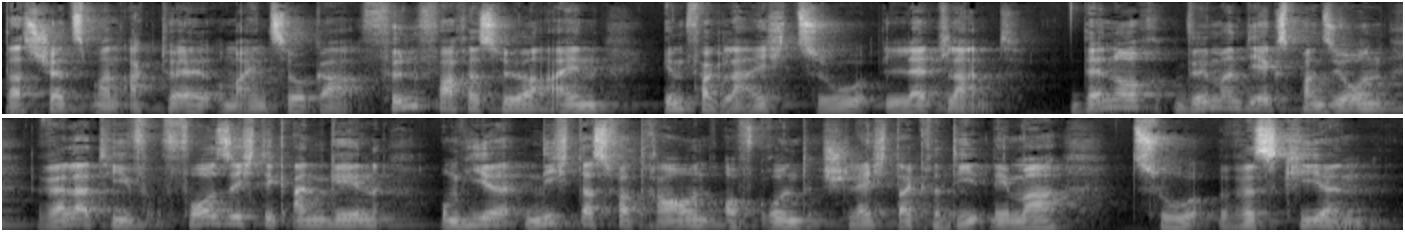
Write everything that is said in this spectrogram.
das schätzt man aktuell um ein circa fünffaches höher ein im Vergleich zu Lettland. Dennoch will man die Expansion relativ vorsichtig angehen, um hier nicht das Vertrauen aufgrund schlechter Kreditnehmer zu riskieren.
